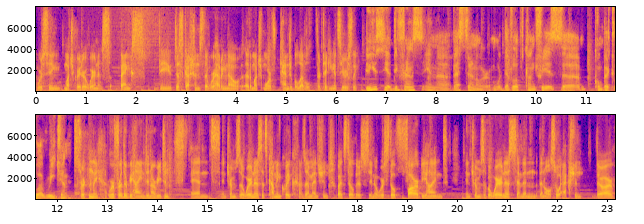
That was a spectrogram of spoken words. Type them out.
we're seeing much greater awareness. Banks, the discussions that we're having now at a much more tangible level, they're taking it seriously. Do you see a difference in uh, Western or more developed countries uh, compared to our region? Certainly. We're further behind in our region. And in terms of awareness, it's coming quick, as I mentioned, but still, there's, you know, we're still far behind in terms of awareness and then, then also action. There are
